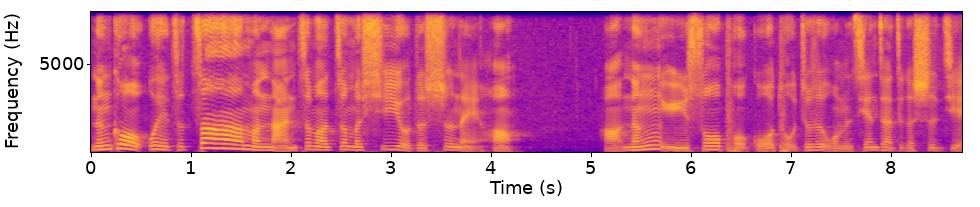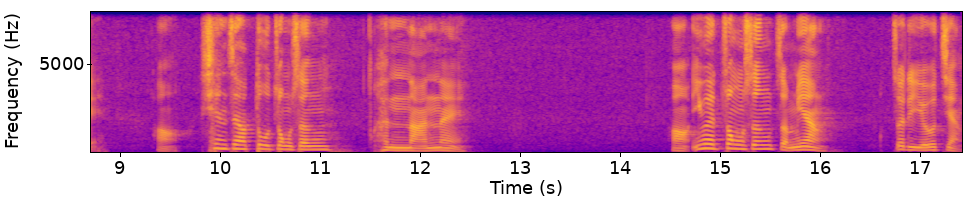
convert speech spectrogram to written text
能够为这这么难、这么这么稀有的事呢，哈。啊，能与娑婆国土，就是我们现在这个世界，啊，现在要度众生很难呢。啊，因为众生怎么样？这里有讲，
